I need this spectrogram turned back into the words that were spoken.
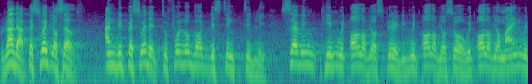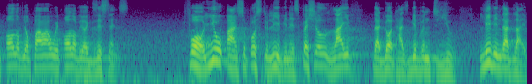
Rather, persuade yourself and be persuaded to follow God distinctively, serving Him with all of your spirit, with all of your soul, with all of your mind, with all of your power, with all of your existence. For you are supposed to live in a special life that God has given to you. Live in that life.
